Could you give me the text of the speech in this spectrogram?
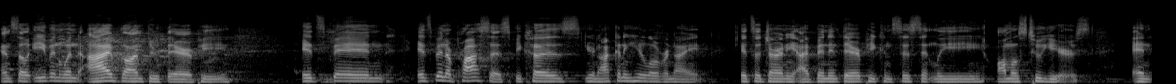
And so even when I've gone through therapy, it's been it's been a process because you're not going to heal overnight. It's a journey. I've been in therapy consistently almost 2 years and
